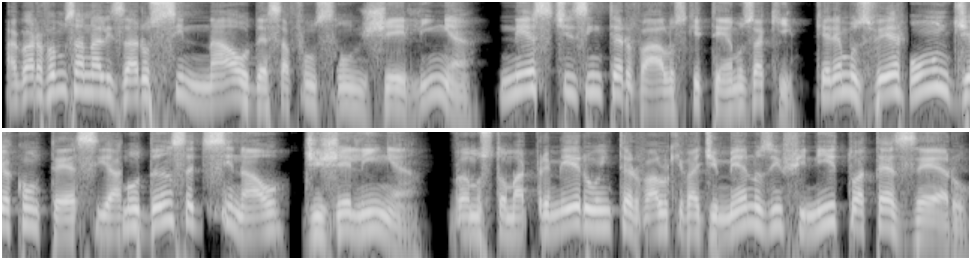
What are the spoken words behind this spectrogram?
Agora, vamos analisar o sinal dessa função g' nestes intervalos que temos aqui. Queremos ver onde acontece a mudança de sinal de g'. Vamos tomar primeiro o intervalo que vai de menos infinito até zero.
